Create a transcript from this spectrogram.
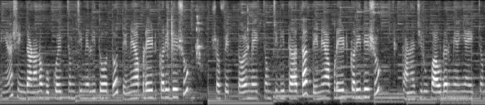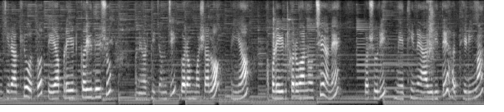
અહીંયા શિંગદાણાનો ભૂકો એક ચમચી મેં લીધો હતો. તેને આપણે એડ કરી દઈશું સફેદ તલ મેં એક ચમચી લીધા હતા, તેને આપણે એડ કરી દઈશું ધાણા જીરું પાવડર મેં અહીંયા એક ચમચી રાખ્યો હતો, તે આપણે એડ કરી દઈશું અને અડધી ચમચી ગરમ મસાલો અહીંયા આપણે એડ કરવાનો છે અને કસૂરી મેથીને આવી રીતે હથેળીમાં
